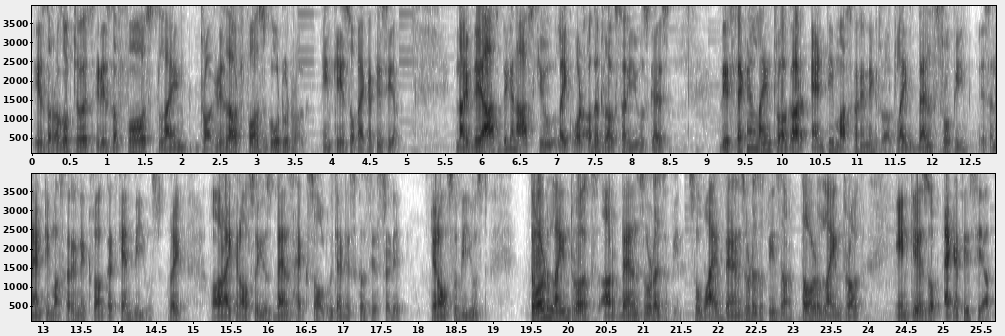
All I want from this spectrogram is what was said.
is the drug of choice. It is the first line drug. It is our first go-to drug in case of akathisia. Now, if they ask, they can ask you like what other drugs are used, guys. The second line drug are anti-muscarinic drug like benztropine is an anti-muscarinic drug that can be used, right? Or I can also use benzhexol, which I discussed yesterday, can also be used. Third line drugs are benzodiazepine. So why benzodiazepines are third line drug in case of akathisia?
